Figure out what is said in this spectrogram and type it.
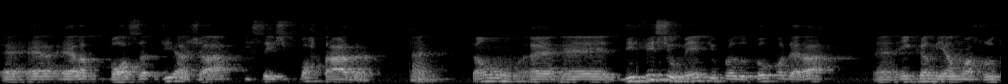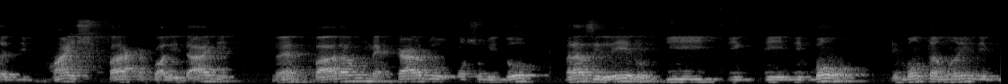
é, é, ela possa viajar e ser exportada. Né? Então, é, é, dificilmente o produtor poderá é, encaminhar uma fruta de mais fraca qualidade né, para um mercado consumidor brasileiro de, de, de, de bom, de bom tamanho, de,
